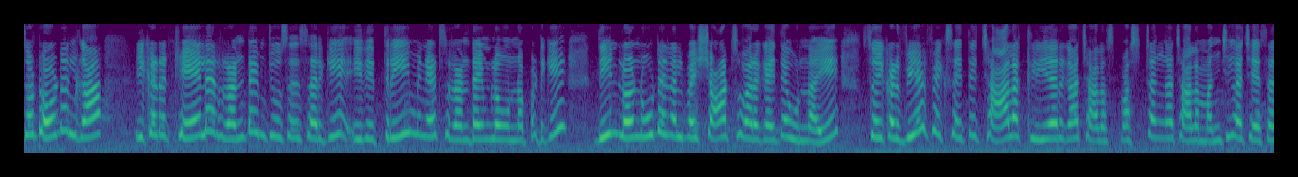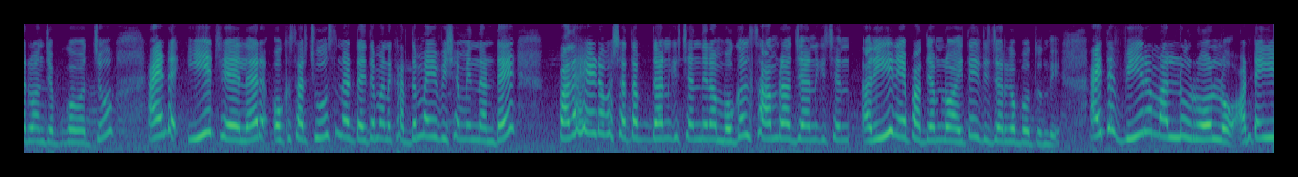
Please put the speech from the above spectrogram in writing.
సో టోటల్గా ఇక్కడ ట్రైలర్ రన్ టైం చూసేసరికి ఇది త్రీ మినిట్స్ రన్ టైంలో ఉన్నప్పటికీ దీనిలో నూట నలభై షార్ట్స్ వరకు అయితే ఉన్నాయి. సో ఇక్కడ విఎఫ్ఎక్స్ అయితే చాలా క్లియర్గా చాలా స్పష్టంగా చాలా మంచిగా చేశారు అని చెప్పుకోవచ్చు. అండ్ ఈ ట్రైలర్ ఒకసారి చూసినట్టయితే మనకు అర్థమయ్యే విషయం ఏంటంటే పదిహేడవ శతాబ్దానికి చెందిన మొఘల్ సామ్రాజ్యానికి చెందిన ఈ నేపథ్యంలో అయితే ఇది జరగబోతుంది. అయితే వీరమల్లు రోల్లో అంటే ఈ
